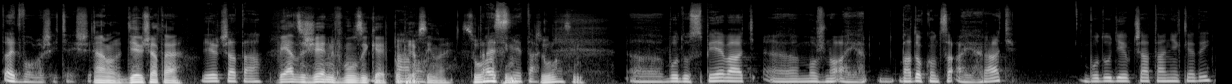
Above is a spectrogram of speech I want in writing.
To je dôležitejšie. Áno, dievčatá. Dievčatá. Viac žien v muzike, poprosíme. Súhlasím, presne tak. Súhlasím. E, budú spievať, e, možno aj, ba dokonca aj hrať. Budú dievčatá niekedy.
